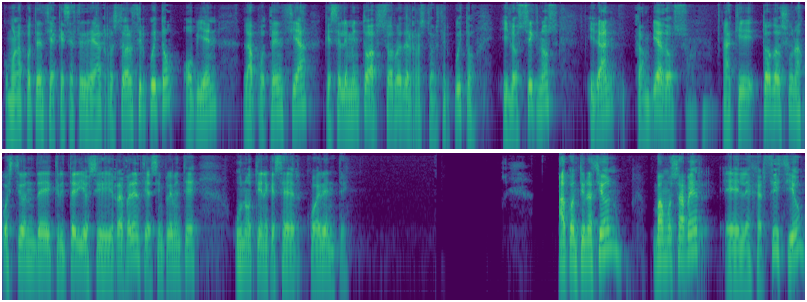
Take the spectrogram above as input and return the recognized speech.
como la potencia que se cede al resto del circuito o bien la potencia que ese elemento absorbe del resto del circuito. Y los signos irán cambiados. Aquí todo es una cuestión de criterios y referencias, simplemente uno tiene que ser coherente. A continuación, vamos a ver el ejercicio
